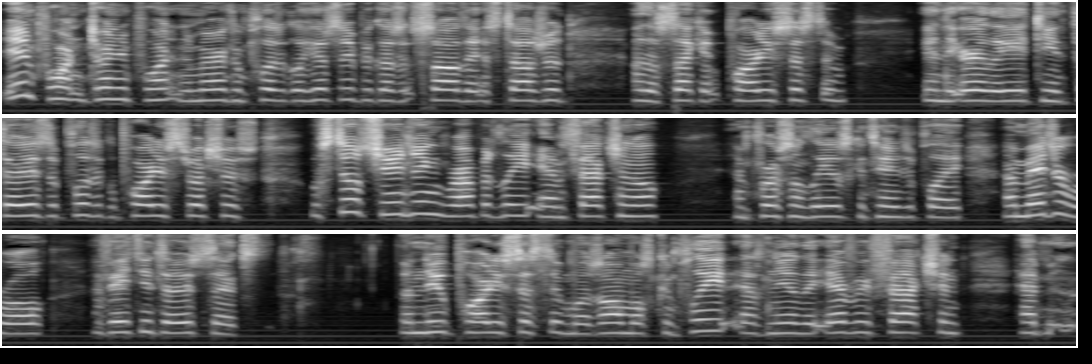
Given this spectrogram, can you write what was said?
important turning point in American political history because it saw the establishment of the second party system. In the early 1830s, the political party structures were still changing rapidly, and factional and personal leaders continued to play a major role. Of 1836, the new party system was almost complete, as nearly every faction had been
